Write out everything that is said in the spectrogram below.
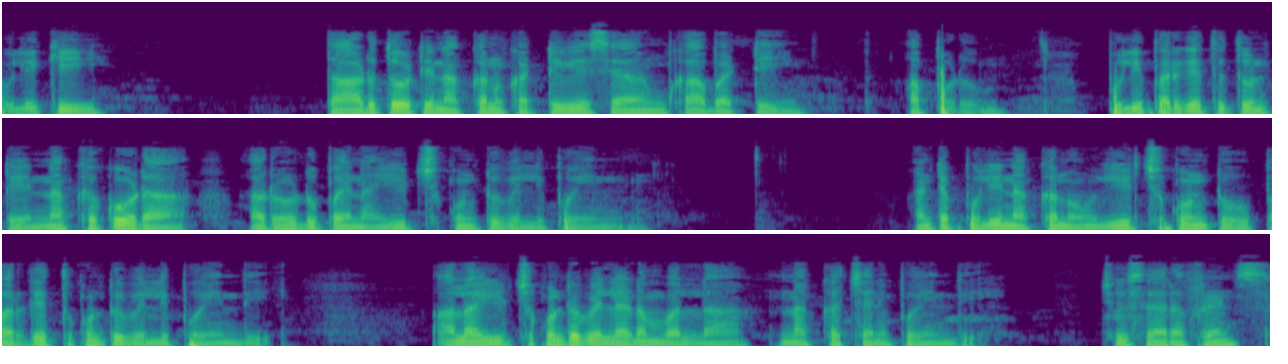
పులికి తాడుతోటి నక్కను కట్టివేశాం కాబట్టి అప్పుడు పులి పరిగెత్తుతుంటే నక్క కూడా ఆ రోడ్డు పైన ఈడ్చుకుంటూ వెళ్ళిపోయింది. అంటే పులి నక్కను ఈడ్చుకుంటూ పరిగెత్తుకుంటూ వెళ్ళిపోయింది. అలా ఈడ్చుకుంటూ వెళ్ళడం వల్ల నక్క చనిపోయింది. చూసారా ఫ్రెండ్స్?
